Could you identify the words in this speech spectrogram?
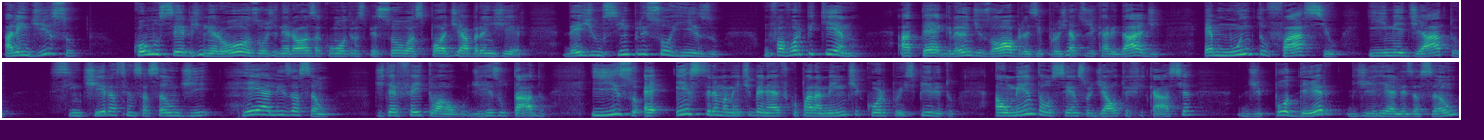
Além disso, como ser generoso ou generosa com outras pessoas pode abranger desde um simples sorriso, um favor pequeno, até grandes obras e projetos de caridade, é muito fácil e imediato sentir a sensação de realização, de ter feito algo, de resultado. E isso é extremamente benéfico para mente, corpo e espírito. Aumenta o senso de autoeficácia, de poder de realização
